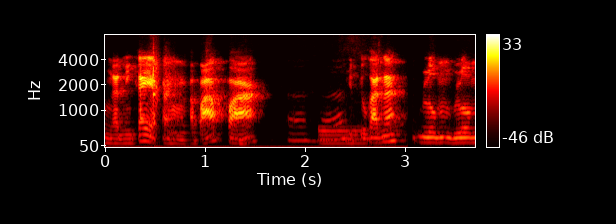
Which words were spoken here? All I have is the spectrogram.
nggak nikah ya nggak apa-apa Aha, gitu karena belum belum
